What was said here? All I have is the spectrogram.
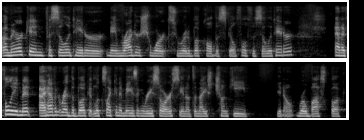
American facilitator named Roger Schwarz who wrote a book called The Skillful Facilitator. And I fully admit I haven't read the book. It looks like an amazing resource. You know, it's a nice chunky, you know, robust book.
